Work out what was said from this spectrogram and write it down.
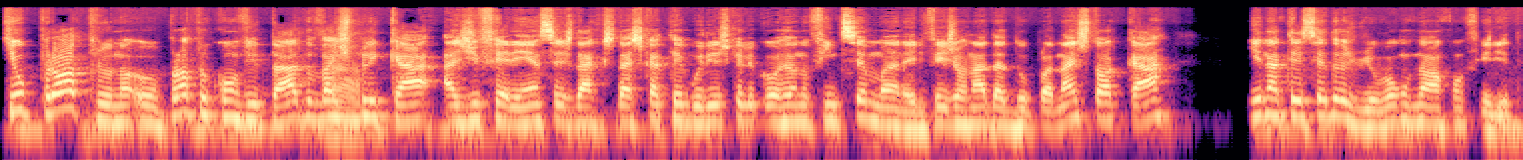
que o próprio, o próprio convidado vai ah. explicar as diferenças das, das categorias que ele correu no fim de semana. Ele fez jornada dupla na Stock Car e na TC2000. Vamos dar uma conferida.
